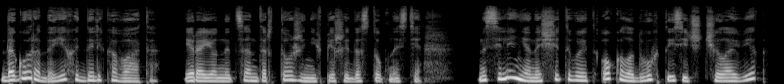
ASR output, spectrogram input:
До города ехать далековато, и районный центр тоже не в пешей доступности. Население насчитывает около двух тысяч человек,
